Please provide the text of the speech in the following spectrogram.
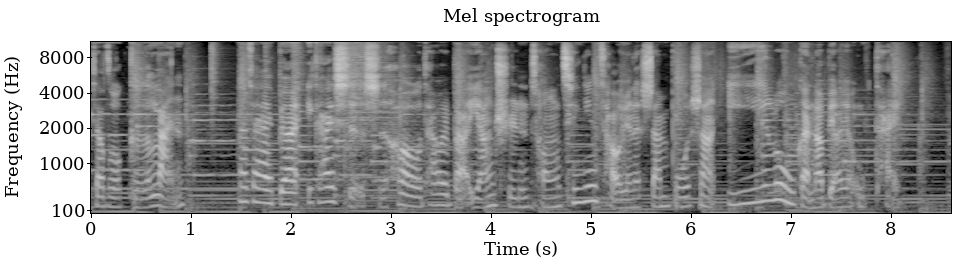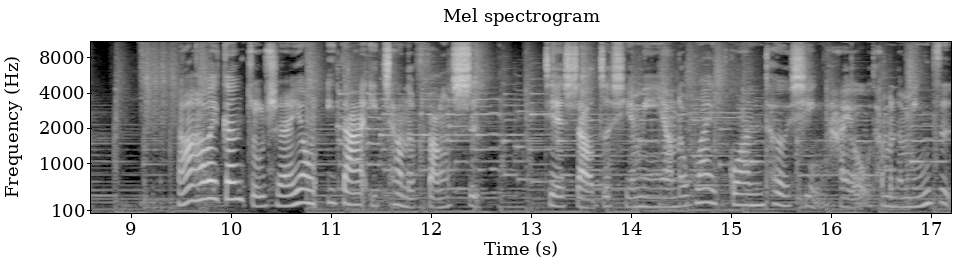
叫做格兰。那在表演一开始的时候，他会把羊群从青青草原的山坡上一路赶到表演舞台，然后他会跟主持人用一搭一唱的方式。介绍这些绵羊的外观特性，还有它们的名字。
